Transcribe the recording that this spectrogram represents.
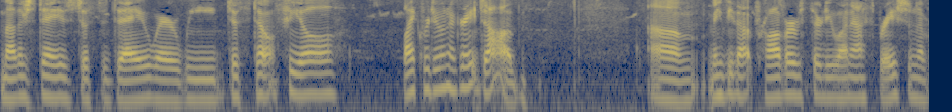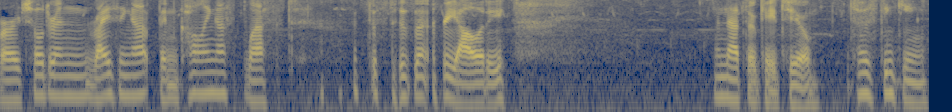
Mother's Day is just a day where we just don't feel like we're doing a great job. Um, maybe that Proverbs 31 aspiration of our children rising up and calling us blessed just isn't reality. And that's okay too. So I was thinking,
